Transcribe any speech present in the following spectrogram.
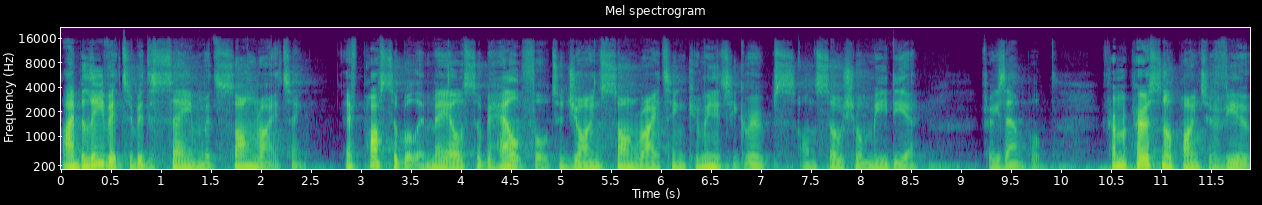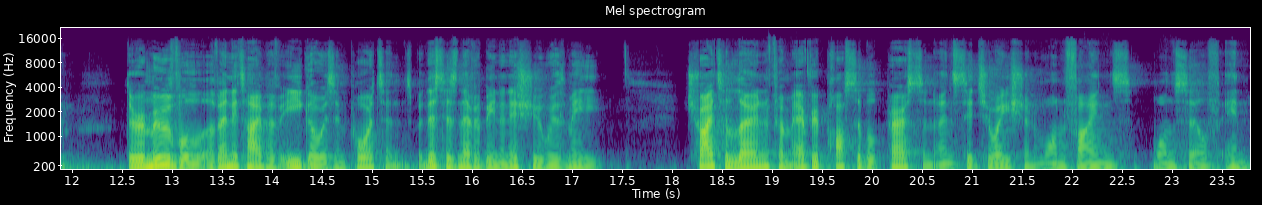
I believe it to be the same with songwriting. If possible, it may also be helpful to join songwriting community groups on social media, for example. From a personal point of view, the removal of any type of ego is important, but this has never been an issue with me. Try to learn from every possible person and situation one finds oneself in.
